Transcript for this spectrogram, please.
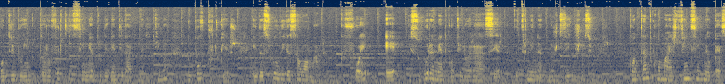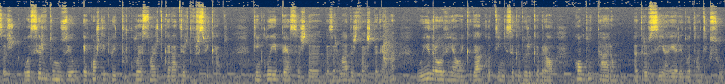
contribuindo para o fortalecimento da identidade marítima do povo português e da sua ligação ao mar, que foi, é e seguramente continuará a ser determinante nos desígnios nacionais. Contando com mais de 25 mil peças, o acervo do museu é constituído por coleções de caráter diversificado, que inclui peças das Armadas de Vasta Gama, o hidroavião em que Gago Coutinho e Sacadura Cabral completaram a travessia aérea do Atlântico Sul,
